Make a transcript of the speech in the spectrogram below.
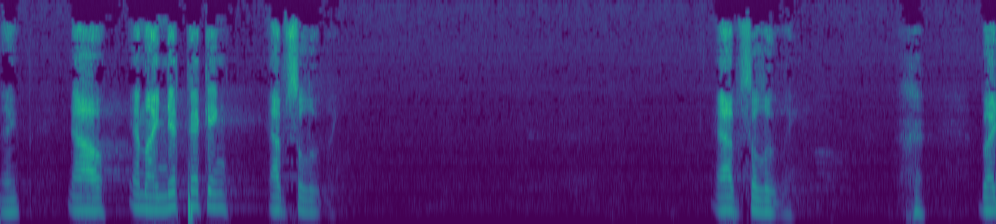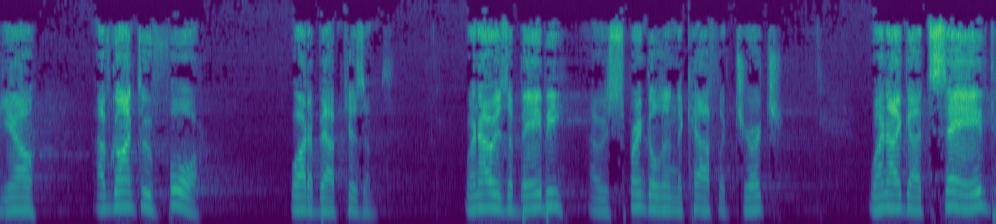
Okay? Now, am I nitpicking? Absolutely. Absolutely. but you know, I've gone through four water baptisms. When I was a baby, I was sprinkled in the Catholic Church. When I got saved,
